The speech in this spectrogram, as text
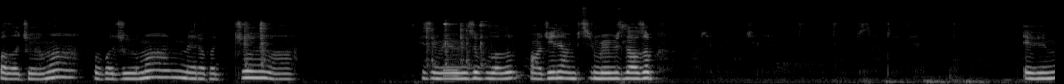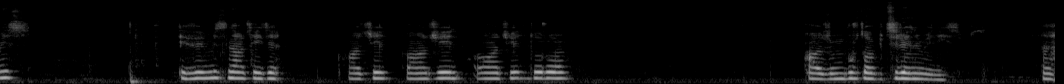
Balacığıma, babacığıma, merhabacığıma. Bizim evimizi bulalım. Acilen bitirmemiz lazım. Acilen, acilen. Evimiz neredeydi? Evimiz. Evimiz neredeydi? Acil, acil, acil durum. Acil burada bitirelim en iyisi biz. Heh.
